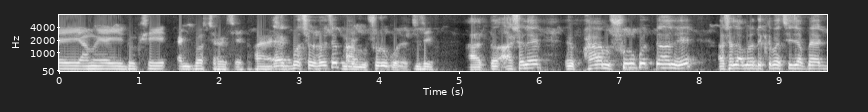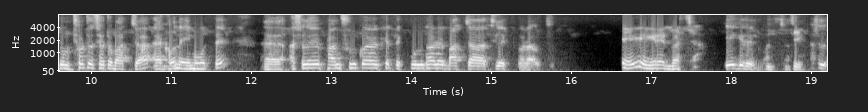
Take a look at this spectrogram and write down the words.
এই আমি এই ঢুকছি এক বছর হয়েছে। হ্যাঁ, এক বছর হয়েছে ফার্ম শুরু করেছে জি। আর তো আসলে ফার্ম শুরু করতে হলে আসলে আমরা দেখতে পাচ্ছি যে আপনার একদম ছোট ছোট বাচ্চা এখন এই মুহূর্তে। আসলে ফার্ম শুরু করার ক্ষেত্রে কোন ধরনের বাচ্চা সিলেক্ট করা উচিত? এই গ্রেড বাচ্চা। এ গ্রেড বাচ্চা। জি। আসলে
